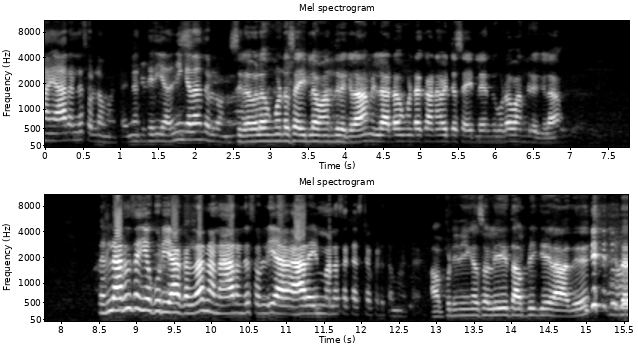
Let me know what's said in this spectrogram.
நான் யாருன்னு சொல்ல மாட்டேன். எனக்கு தெரியாது. நீங்க தான் சொல்லணும் சில வேளை உங்கள்கிட்ட சைடில் வந்திருக்கலாம். இல்லாட்டா உங்கள்கிட்ட கணவற்ற சைட்ல இருந்து கூட வந்திருக்கலாம். எல்லாரும் செய்யக்கூடிய ஆக்கள் தான் நான் யாருன்னு சொல்லி யாரையும் மனசை கஷ்டப்படுத்த மாட்டேன். அப்படி நீங்க சொல்லி தப்பிக்கலாது. இந்த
